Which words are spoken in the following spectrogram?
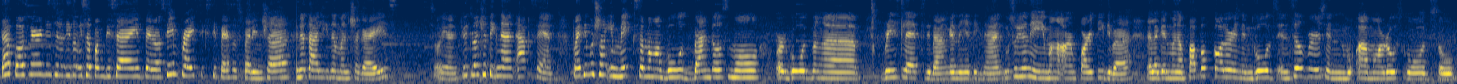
Tapos, meron din sila ditong isa pang design, pero same price, 60 pesos pa rin siya. Pinatali naman siya, guys. So, ayan. Cute lang siya tignan. Accent. Pwede mo siyang i-mix sa mga gold bangles mo or gold mga bracelets, di ba? Ang ganda niya tignan. Uso yun eh, mga arm party, di ba? Lalagyan mo ng pop of color and then golds and silvers and uh, mga rose gold. So,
